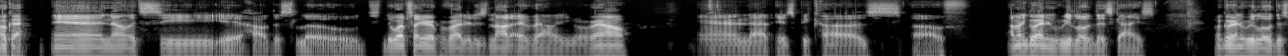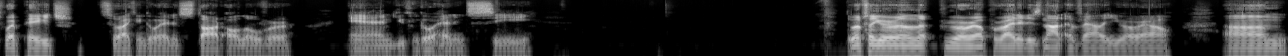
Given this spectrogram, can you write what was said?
Okay. And now let's see how this loads. The website URL provided is not a valid URL and that is because of I'm gonna go ahead and reload this, guys. I'm gonna go ahead and reload this web page so I can go ahead and start all over, and you can go ahead and see the website URL, URL provided is not a valid URL. Um,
